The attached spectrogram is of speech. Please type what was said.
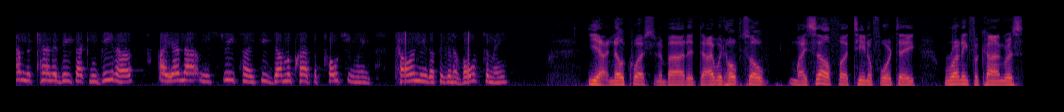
am the candidate that can beat her. I am out in the streets and I see Democrats approaching me, telling me that they're going to vote for me. Yeah, no question about it. I would hope so myself, uh, Tina Forte, running for Congress.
